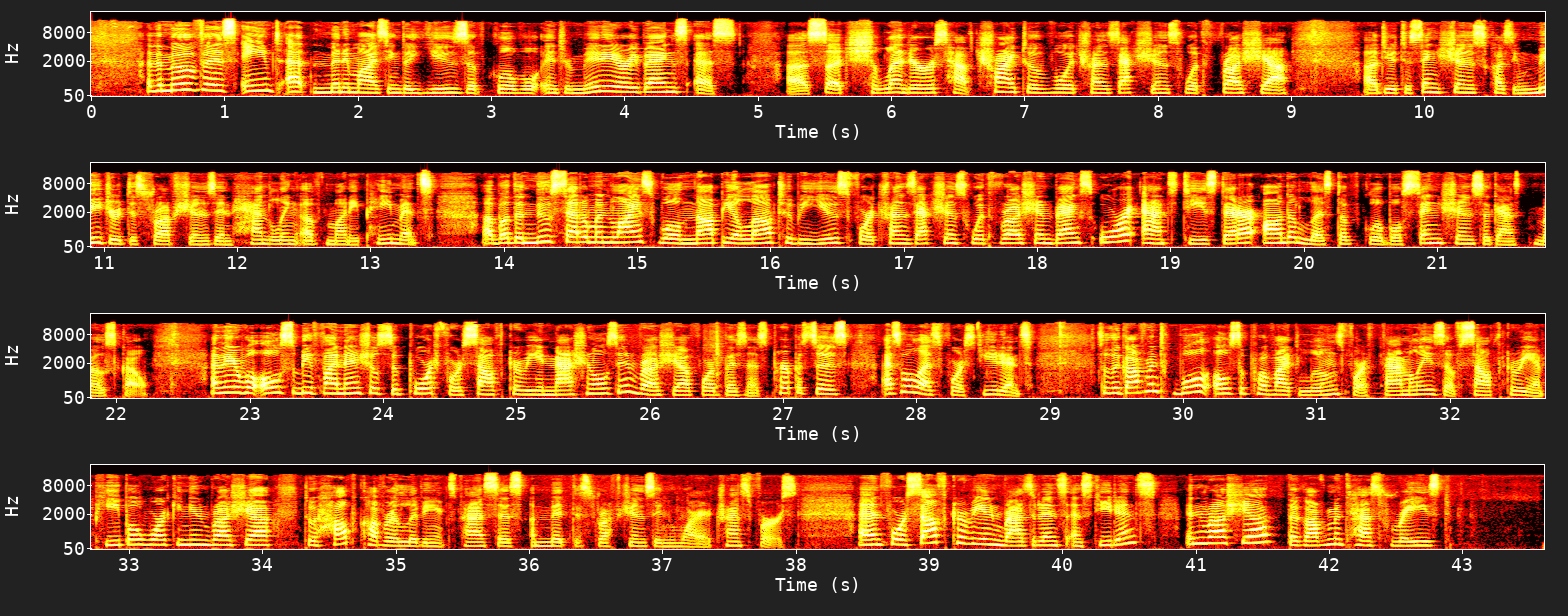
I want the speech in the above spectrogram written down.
The move is aimed at minimizing the use of global intermediary banks as uh, such lenders have tried to avoid transactions with Russia uh, due to sanctions causing major disruptions in handling of money payments. Uh, but the new settlement lines will not be allowed to be used for transactions with Russian banks or entities that are on the list of global sanctions against Moscow. And there will also be financial support for South Korean nationals in Russia for business purposes as well as for students. So the government will also provide loans for families of South Korean people working in Russia to help cover living expenses amid disruptions in wire transfers. And for South Korean residents and students in Russia, the government has raised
